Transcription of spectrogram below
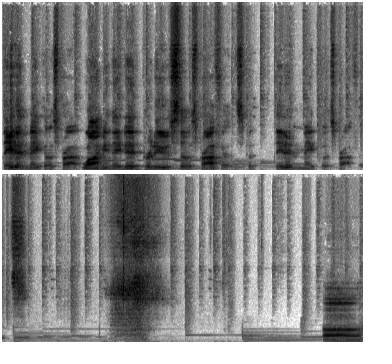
They didn't make those profits. Well, I mean, they did produce those profits, but they didn't make those profits. Uh,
